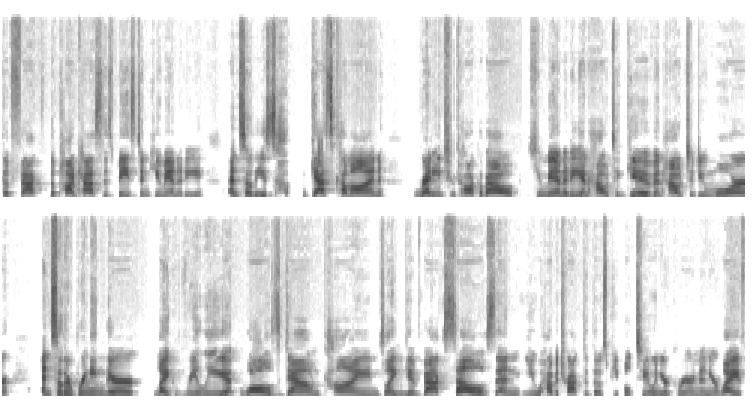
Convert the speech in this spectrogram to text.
the fact the podcast is based in humanity and so these guests come on ready to talk about humanity and how to give and how to do more. And so they're bringing their like really walls down, kind, like Mm. give back selves. And you have attracted those people too in your career and in your life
